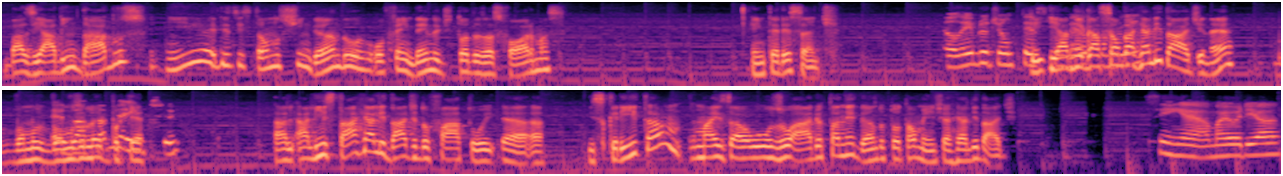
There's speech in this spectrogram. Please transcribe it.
baseado em dados e eles estão nos xingando, ofendendo de todas as formas. É interessante. Eu lembro de um texto. E, e a negação também. da realidade, né? Vamos, vamos ler, porque ali está a realidade do fato é, é escrita, mas o usuário está negando totalmente a realidade. Sim, é. A maioria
